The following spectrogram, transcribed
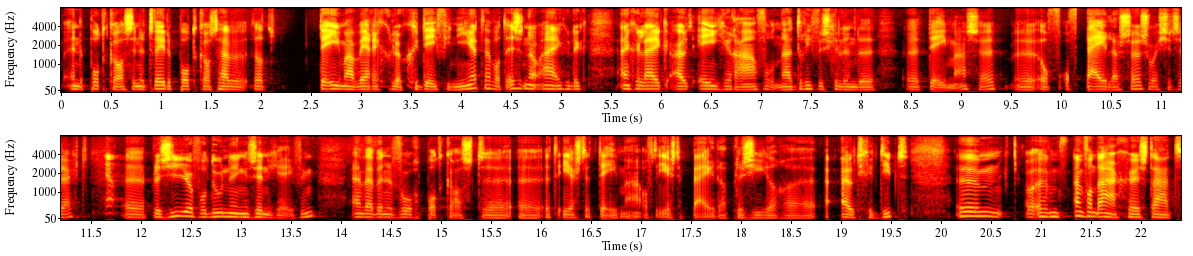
in de podcast, in de tweede podcast, hebben we dat thema werkgeluk gedefinieerd. Hè. Wat is het nou eigenlijk? En gelijk uiteengerafeld naar drie verschillende uh, thema's, hè. Uh, of, of pijlers, hè, zoals je het zegt. Ja. Uh, plezier, voldoening, zingeving. En we hebben in de vorige podcast het eerste thema, of de eerste pijler, plezier, uitgediept. Um, um, en vandaag staat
